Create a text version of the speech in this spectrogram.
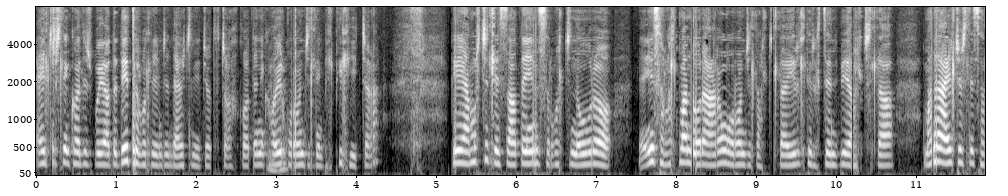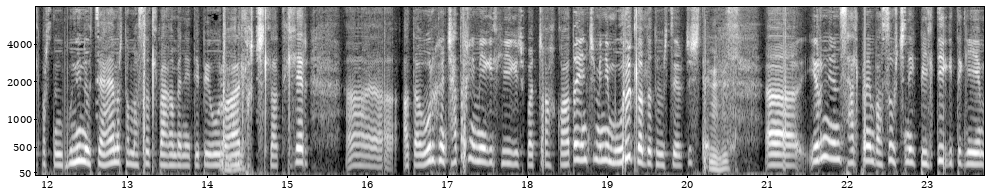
аялал жуулчлалын коллеж буюу одоо дээд сургуулийн хэмжээнд авчна гэж бодож байгаа байхгүй. Одоо нэг 2 3 жилийн бэлтгэл хийж байгаа. Тэгээ ямар ч л лээсэн одоо энэ сургууль чинь өөрөө энэ сургалт маань өөрөө 13 жил болчлоо. Эрэлт хэрэгцээнд би олчлоо. Манай аялал жуулчлалын салбарт хүний нөөцийн амар том асуудал байгаа юм байна гэдэг би өөрөө ойлгочлоо. Тэгэхээр одоо өөрийнхөө чадах юмыг л хий гэж бодож байгаа хгүй. Одоо эн чинь миний мөрөдл болоод хөрцөө явж штэ. Аа ер нь энэ салбарын босон хүчнийг бэлдээ гэдэг ийм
